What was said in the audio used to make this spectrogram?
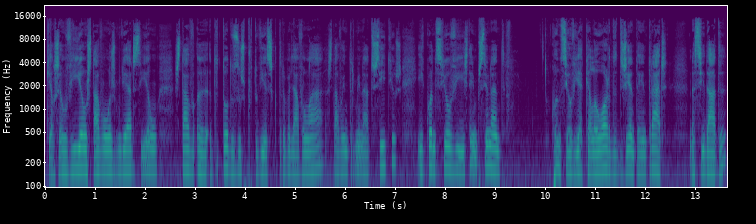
que eles ouviam, estavam as mulheres, iam, estavam, uh, de todos os portugueses que trabalhavam lá, estavam em determinados sítios, e quando se ouvia, isto é impressionante, quando se ouvia aquela horde de gente a entrar na cidade,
